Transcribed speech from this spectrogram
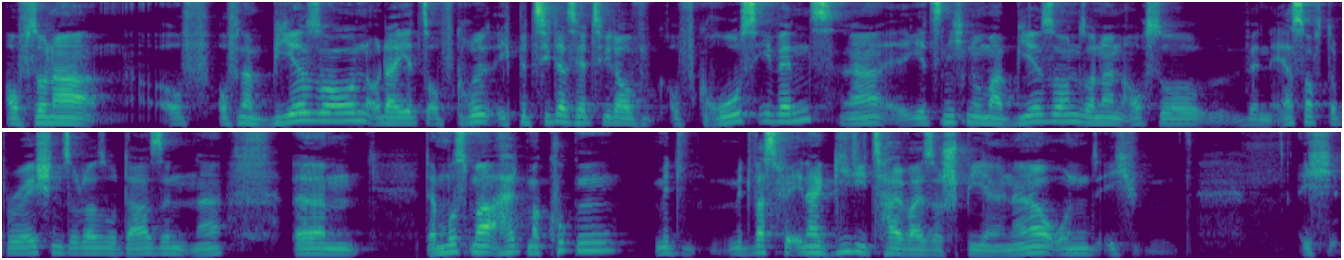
auf so einer auf, auf einer Bierzone oder jetzt auf ich beziehe das jetzt wieder auf, auf Großevents, ja, jetzt nicht nur mal Bierzone, sondern auch so, wenn Airsoft Operations oder so da sind, ne, ähm, da muss man halt mal gucken, mit, mit was für Energie die teilweise spielen, ne, und ich, ich,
